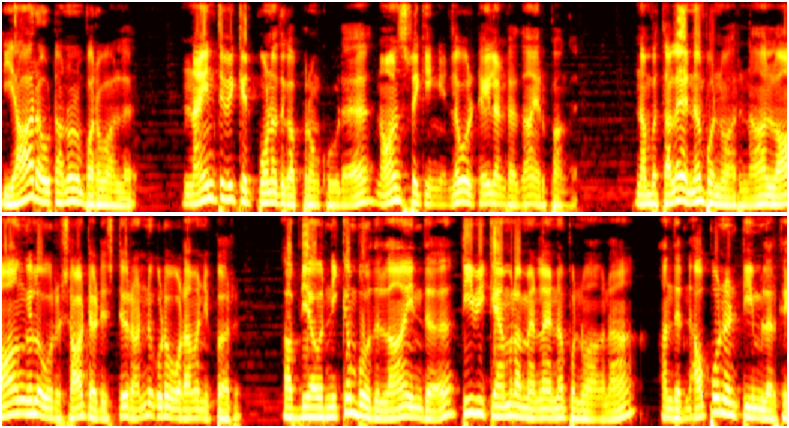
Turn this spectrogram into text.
யார் அவுட் ஆனாலும் பரவாயில்ல. நைன்த் விக்கெட் போனதுக்கப்புறம் கூட நான் ஸ்ட்ரைக்கிங் எண்டில் ஒரு டெய்ல் அண்டர் தான் இருப்பாங்க. நம்ம தலை என்ன பண்ணுவாருன்னா லாங்கில் ஒரு ஷாட் அடிச்சுட்டு ரன்னு கூட ஓடாமல் நிற்பார் அப்படி அவர் நிற்கும் போதெல்லாம் இந்த டிவி கேமராமேன்லாம் என்ன பண்ணுவாங்கன்னா அந்த அப்போனன்ட் டீமில் இருக்க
